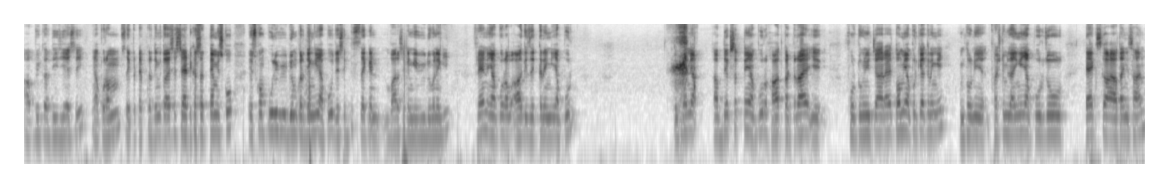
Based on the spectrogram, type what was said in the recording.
आप भी कर दीजिए ऐसे यहाँ पर हम सही पे टैप कर देंगे। तो ऐसे सेट कर सकते हैं हम इसको। इसको हम पूरी वीडियो में कर देंगे यहाँ पर। जैसे दस सेकंड बारह सेकंड की वीडियो बनेगी। फ्रेंड यहाँ पर आप आगे चेक करेंगे यहाँ पर। तो फ्रेंड आप देख सकते हैं यहाँ पर हाथ कट रहा है। ये फ़ोटो नीचे आ रहा है तो हम यहाँ पर क्या करेंगे हम थोड़ी फ़र्स्ट में जाएँगे यहाँ पर जो टैक्स का आता है निशान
